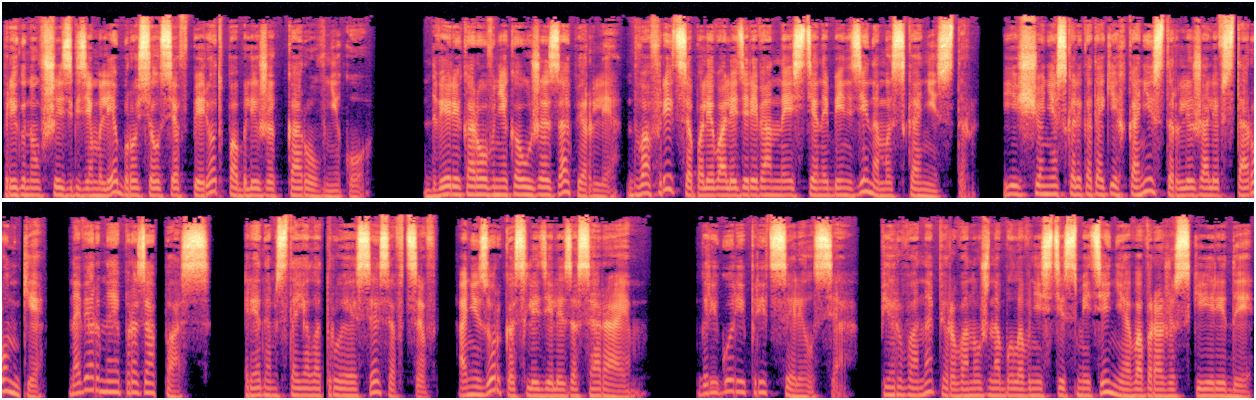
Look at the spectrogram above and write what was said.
Пригнувшись к земле, бросился вперед поближе к коровнику. Двери коровника уже заперли, два фрица поливали деревянные стены бензином из канистр. Еще несколько таких канистр лежали в сторонке, наверное, про запас. Рядом стояло трое эсэсовцев, они зорко следили за сараем. Григорий прицелился. Первонаперво нужно было внести смятение во вражеские ряды,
